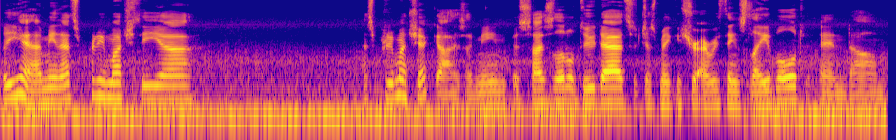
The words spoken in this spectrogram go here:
But yeah, I mean that's pretty much the uh, that's pretty much it, guys. I mean, besides the little doodads of just making sure everything's labeled and um,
